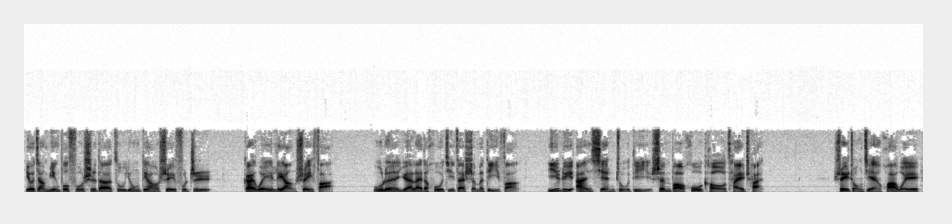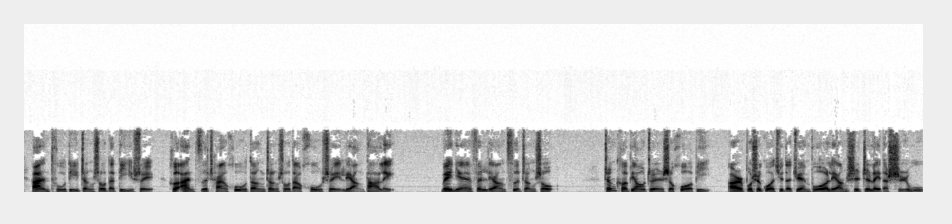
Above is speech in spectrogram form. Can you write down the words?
又将名不符实的租庸调税赋制，改为两税法，无论原来的户籍在什么地方，一律按现住地申报户口财产。税种简化为按土地征收的地税和按资产户等征收的户税两大类。每年分两次征收，征课标准是货币，而不是过去的绢帛、粮食之类的实物。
